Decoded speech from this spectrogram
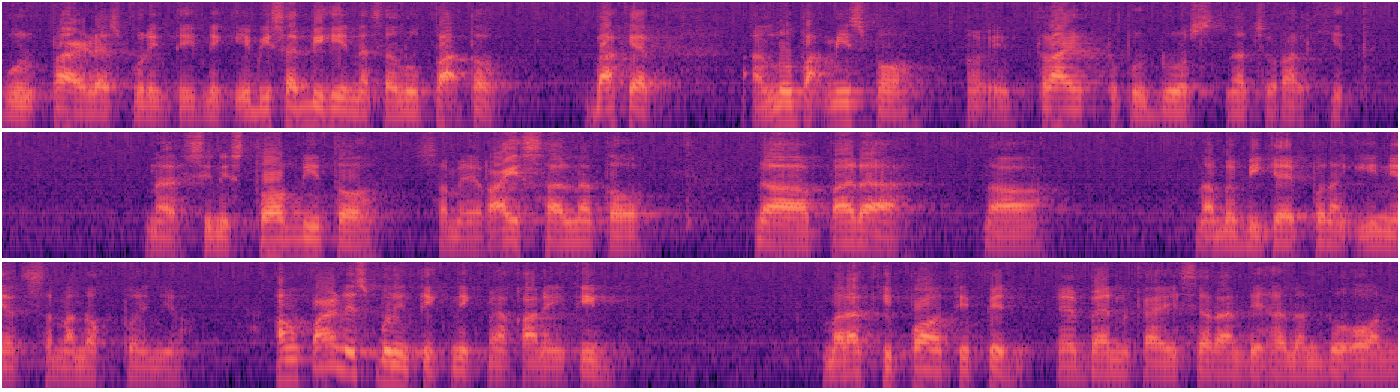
wireless pooling technique. Ibig sabihin na sa lupa to. Bakit? Ang lupa mismo, no, it try to produce natural heat na sinistore dito sa may hull na to na para na na mabigay po ng init sa manok po ninyo. Ang wireless bullying technique mga ka-native, malaki po ang tipid. Even kay Sir Randy Halan doon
